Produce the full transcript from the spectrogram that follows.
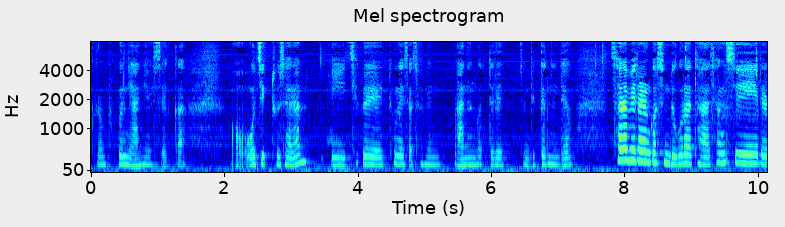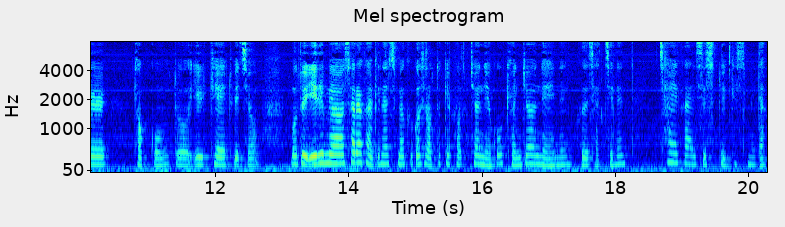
그런 부분이 아니었을까. 어, 오직 두 사람, 이 책을 통해서 저는 많은 것들을 좀 느꼈는데요. 사람이라는 것은 누구나 다 상실을 겪고 또 잃게 되죠. 모두 잃으며 살아가긴 하지만 그것을 어떻게 버텨내고 견뎌내는 그 자체는 차이가 있을 수도 있겠습니다.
